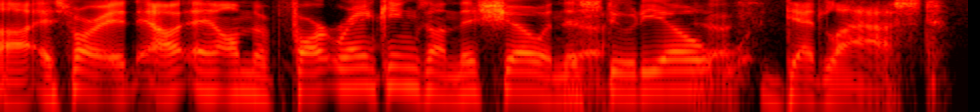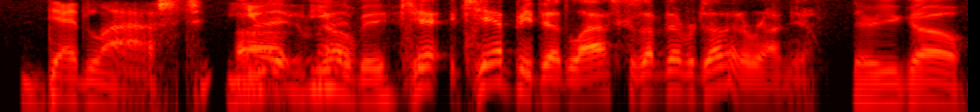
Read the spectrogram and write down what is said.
Uh, as far as uh, on the fart rankings on this show in this Yes, studio, yes. dead last, dead last. You, Uh, you- No, Maybe. can't can't be dead last because I've never done it around you. There you go.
